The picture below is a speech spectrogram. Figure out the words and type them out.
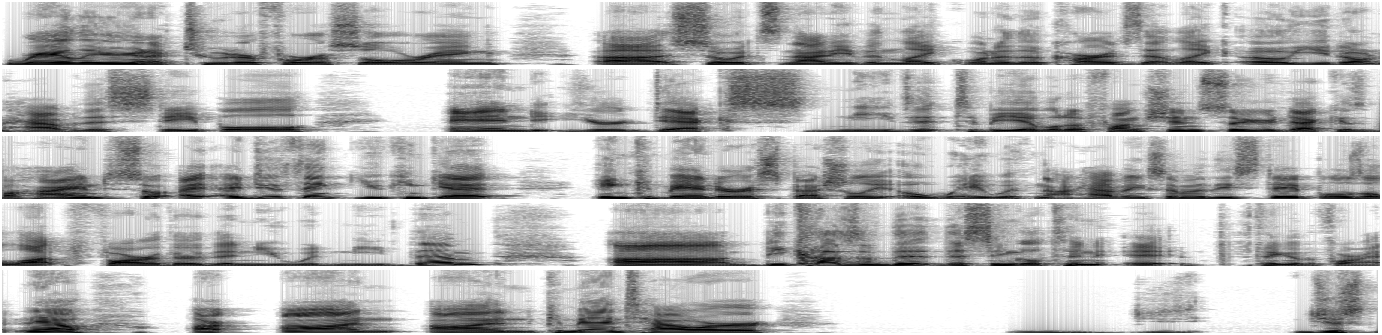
rarely you're going to tutor for a Sol Ring uh, so it's not even like one of the cards that like oh you don't have this staple and your deck's needs it to be able to function. So your deck is behind. So I, I do think you can get in Commander, especially away with not having some of these staples a lot farther than you would need them, um, because of the the singleton eh, thing of the format. Now, on on Command Tower, just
